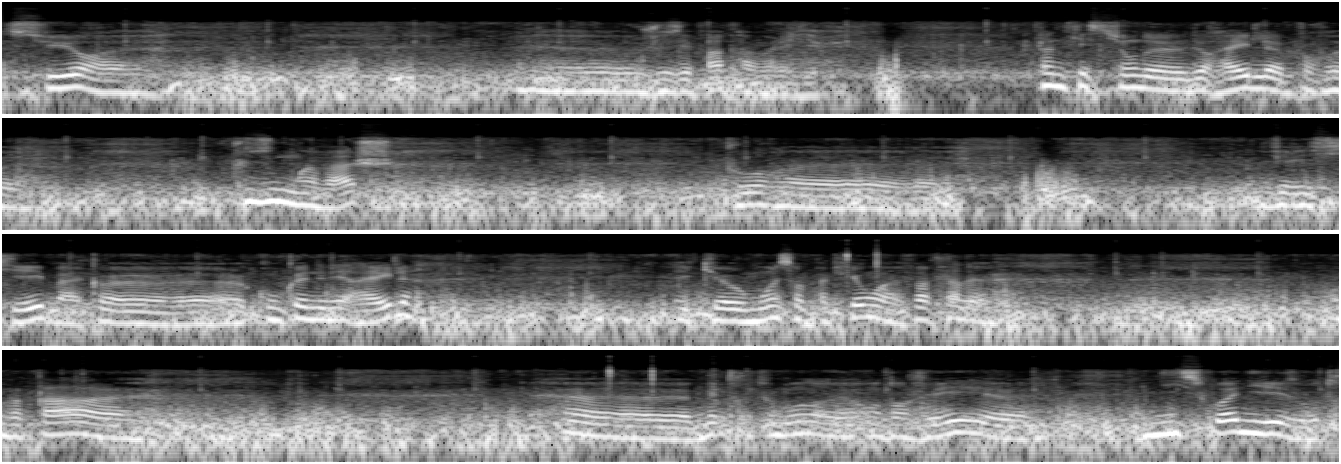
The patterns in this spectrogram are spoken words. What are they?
sur euh, je sais pas, enfin voilà, plein de questions de, règles pour plus ou moins vaches pour vérifier bah, qu'on connaît les règles et qu'au moins sur le papier on va pas faire de. On va pas euh, euh, mettre tout le monde en danger, euh, ni soi ni les autres.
